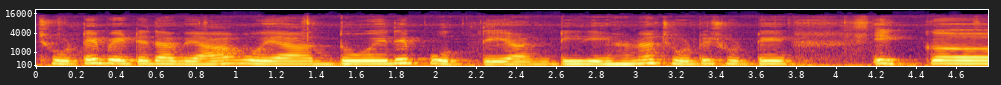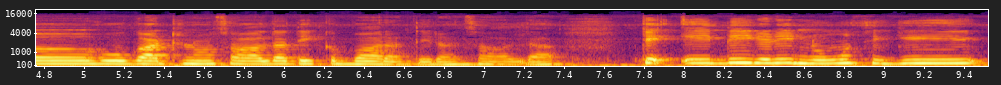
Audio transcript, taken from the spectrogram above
ਛੋਟੇ ਬੇਟੇ ਦਾ ਵਿਆਹ ਹੋਇਆ। ਦੋ ਇਹਦੇ ਪੋਤੇ ਆਂਟੀ ਦੇ, ਹਨਾ ਛੋਟੇ ਛੋਟੇ ਇੱਕ ਹੋਗਾ 8-9 ਸਾਲ ਦਾ ਤੇ ਇੱਕ 12-13 ਸਾਲ ਦਾ। ਤੇ ਇਹਦੀ ਜਿਹੜੀ ਨੂੰਹ ਸੀਗੀ,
